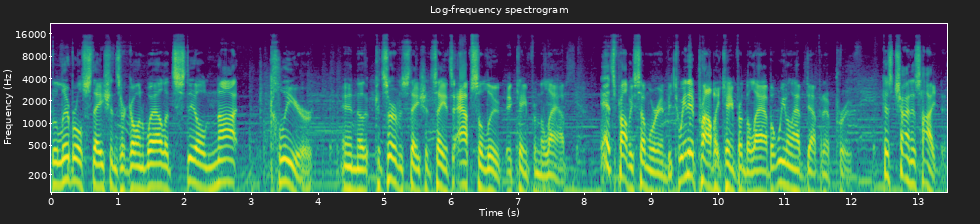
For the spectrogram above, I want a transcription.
the liberal stations are going, well, it's still not clear. And the conservative stations say it's absolute. It came from the lab. It's probably somewhere in between. It probably came from the lab, but we don't have definite proof because China's hiding it.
